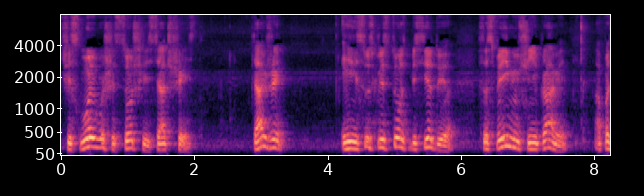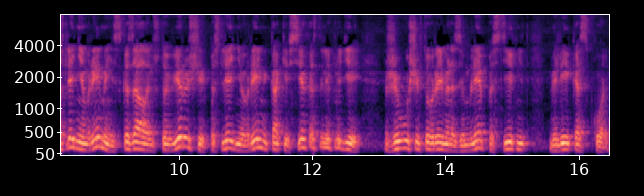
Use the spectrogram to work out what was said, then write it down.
Число его 666. Также Иисус Христос, беседуя со своими учениками о последнем времени, сказал им, что верующих в последнее время, как и всех остальных людей, живущих в то время на земле, постигнет великая скорбь.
